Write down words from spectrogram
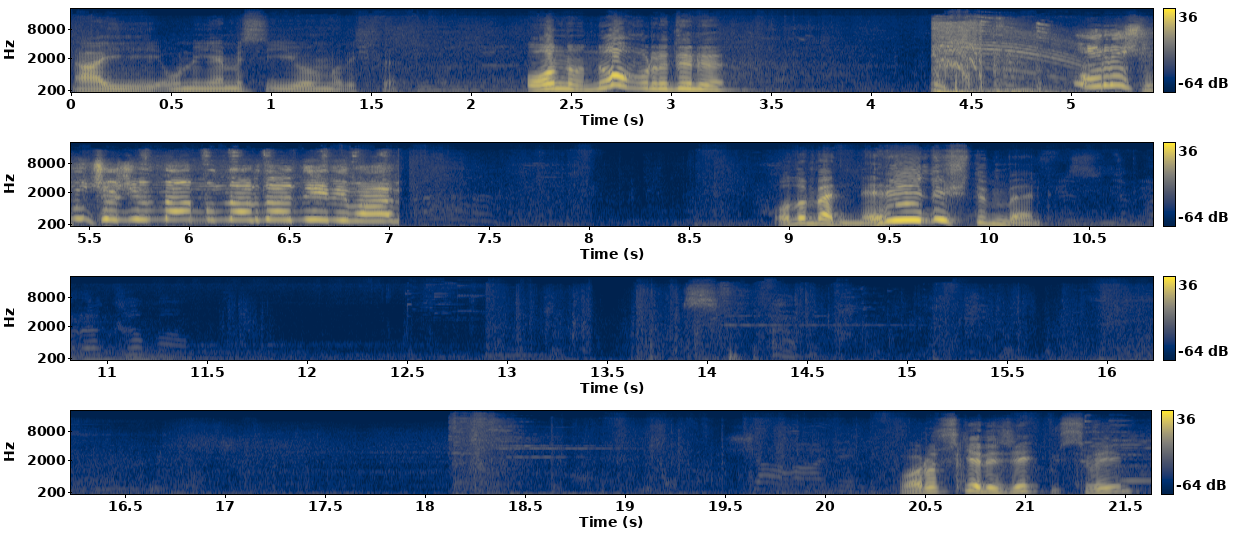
Ay onu yemesi iyi olmadı işte. Onu ne vurduğunu. Orospu çocuğum ben bunlardan değilim abi. Oğlum ben nereye düştüm ben? Varus gelecek Swain.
